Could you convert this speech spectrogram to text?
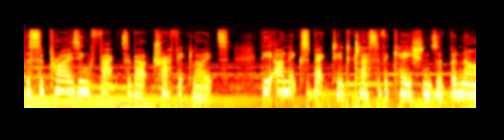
the surprising facts about traffic lights, the unexpected classifications of bananas,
